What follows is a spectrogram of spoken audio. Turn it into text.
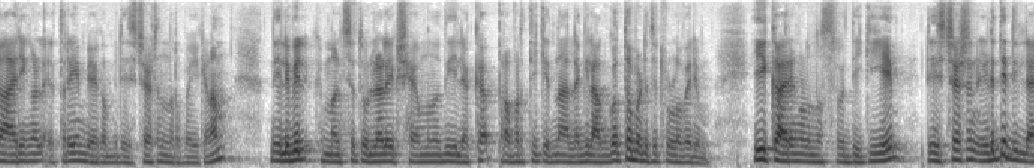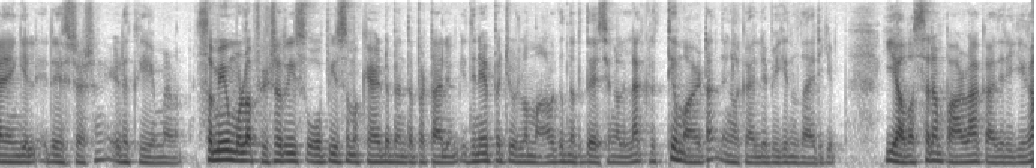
കാര്യങ്ങൾ എത്രയും വേഗം രജിസ്ട്രേഷൻ നിർവഹിക്കണം. നിലവിൽ മത്സ്യത്തൊഴിലാളി ക്ഷേമനിധിയിലൊക്കെ പ്രവർത്തിക്കുന്ന അല്ലെങ്കിൽ അംഗത്വം എടുത്തിട്ടുള്ളവരും ഈ കാര്യങ്ങളൊന്ന് ശ്രദ്ധിക്കുകയും രജിസ്ട്രേഷൻ എടുത്തിട്ടില്ല എങ്കിൽ രജിസ്ട്രേഷൻ എടുക്കുകയും വേണം. സമയമുള്ള ഫിഷറീസ് ഓഫീസും ഒക്കെ ആയിട്ട് ബന്ധപ്പെട്ടാലും ഇതിനെപ്പറ്റിയുള്ള മാർഗനിർദ്ദേശങ്ങളെല്ലാം കൃത്യമായിട്ട് നിങ്ങൾക്ക് ലഭിക്കുന്നതായിരിക്കും. ഈ അവസരം പാഴാക്കാതിരിക്കുക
